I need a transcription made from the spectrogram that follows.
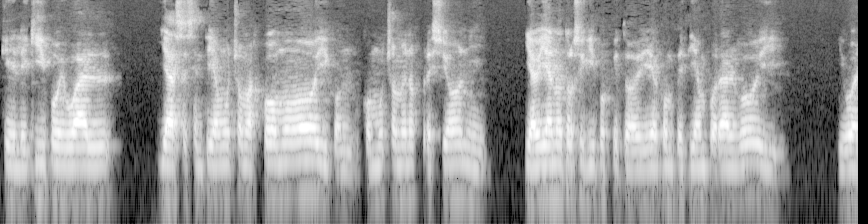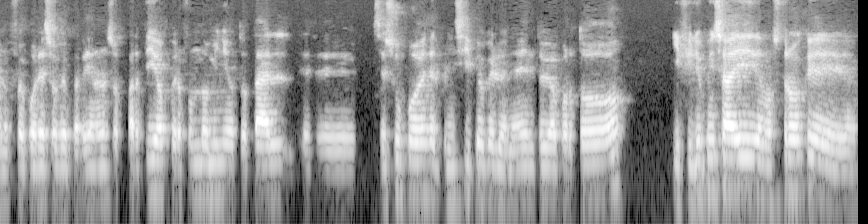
que, el equipo igual ya se sentía mucho más cómodo y con, con mucho menos presión y, y habían otros equipos que todavía competían por algo y, y bueno, fue por eso que perdieron esos partidos, pero fue un dominio total. se supo desde el principio que el Benevento iba por todo y Filippo Inzaghi demostró que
